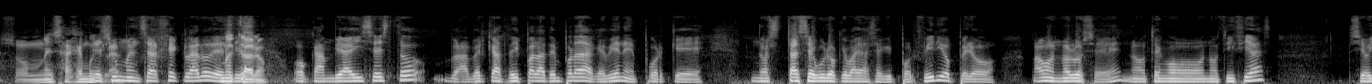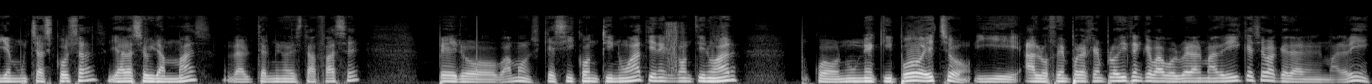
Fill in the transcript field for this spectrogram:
Es un mensaje muy es claro. un mensaje claro de Muy decir, claro. o cambiáis esto, a ver qué hacéis para la temporada que viene, porque no está seguro que vaya a seguir Porfirio, pero vamos, no lo sé, ¿eh? no tengo noticias, se oyen muchas cosas y ahora se oirán más al término de esta fase, pero vamos, que si continúa, tiene que continuar con un equipo hecho y Alocen, por ejemplo, dicen que va a volver al Madrid y que se va a quedar en el Madrid.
